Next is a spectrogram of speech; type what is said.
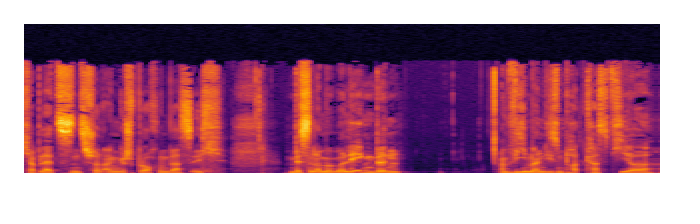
Ich habe letztens schon angesprochen, dass ich ein bisschen am Überlegen bin, wie man diesen Podcast hier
